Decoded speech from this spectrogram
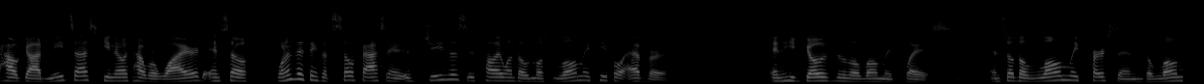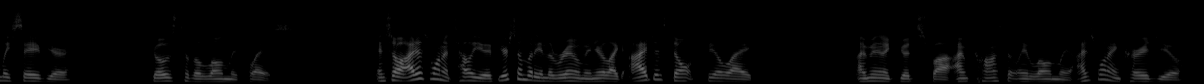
how God meets us, he knows how we're wired. And so one of the things that's so fascinating is Jesus is probably one of the most lonely people ever. And he goes to the lonely place. And so the lonely person, the lonely Savior, goes to the lonely place. And so I just want to tell you if you're somebody in the room and you're like, I just don't feel like I'm in a good spot. I'm constantly lonely. I just want to encourage you.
